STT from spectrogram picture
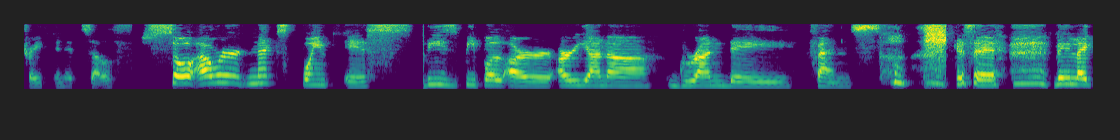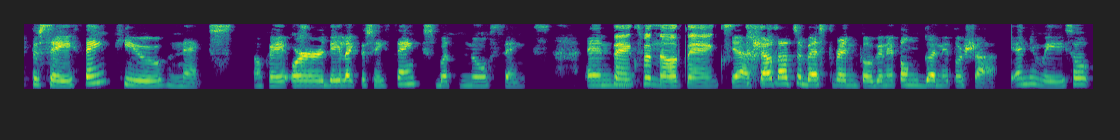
trait in itself. So our next point is these people are Ariana Grande fans. Kasi they like to say thank you next. Okay? Or they like to say thanks but no thanks. And Thanks, but no thanks. yeah, shout out sa best friend ko. Ganitong ganito siya. Anyway, so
